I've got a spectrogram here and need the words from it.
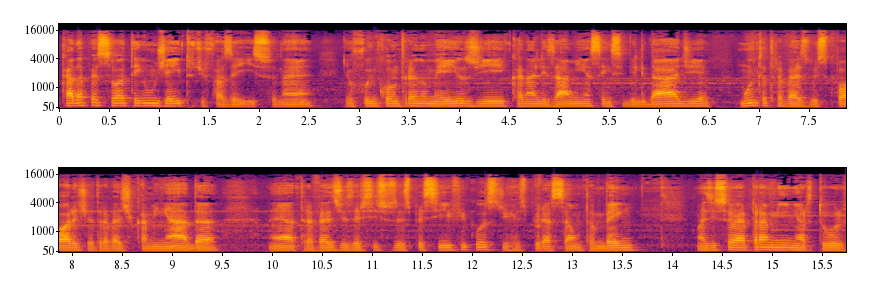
Cada pessoa tem um jeito de fazer isso, né? Eu fui encontrando meios de canalizar a minha sensibilidade muito através do esporte, através de caminhada, né? através de exercícios específicos, de respiração também. Mas isso é para mim, Arthur.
